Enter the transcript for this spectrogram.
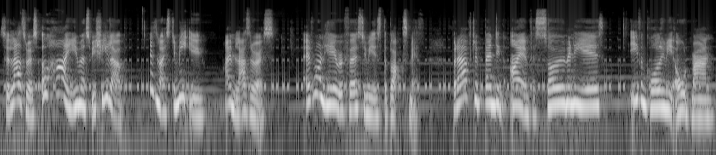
So Lazarus, oh hi, you must be Shelab. It's nice to meet you. I'm Lazarus. Everyone here refers to me as the blacksmith, but after bending iron for so many years, even calling me old man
